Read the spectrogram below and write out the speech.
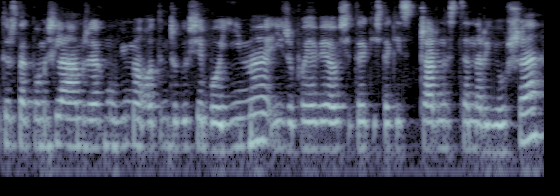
też tak pomyślałam, że jak mówimy o tym, czego się boimy i że pojawiają się te jakieś takie czarne scenariusze,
